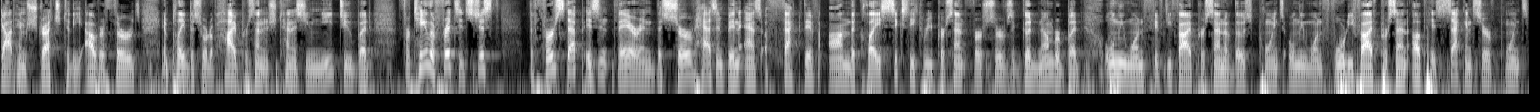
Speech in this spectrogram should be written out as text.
got him stretched to the outer thirds, and played the sort of high percentage tennis you need to. But for Taylor Fritz, it's just the first step isn't there, and the serve hasn't been as effective on the clay. 63% first serve's a good number, but only won 55% of those points, only won 45% of his second serve points,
